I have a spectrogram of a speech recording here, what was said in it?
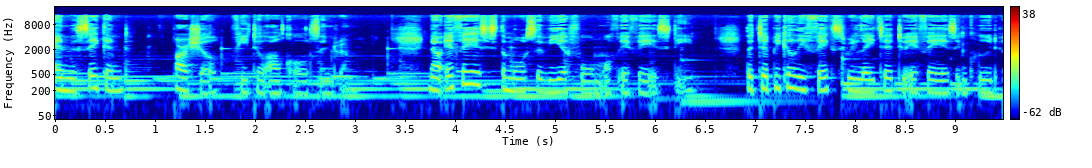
and the second, partial fetal alcohol syndrome. Now, FAS is the more severe form of FASD. The typical effects related to FAS include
